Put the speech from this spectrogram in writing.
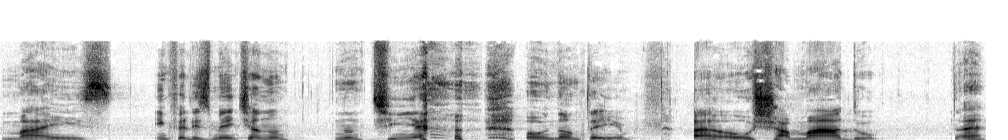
Mas, infelizmente, eu não, não tinha, ou não tenho, uh, o chamado né,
